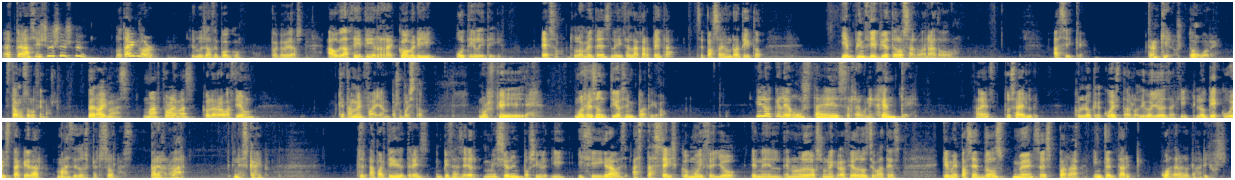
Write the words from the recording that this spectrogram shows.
Espera, sí, sí, sí, sí. Lo tengo. Sí, lo usé hace poco, para que veas. Audacity Recovery Utility. Eso, tú lo metes, le dices la carpeta, se pasa en un ratito y en principio te lo salvará todo. Así que, tranquilos, don't worry, estamos solucionados. Pero hay más, más problemas con la grabación que también fallan, por supuesto. Murphy. Murphy es un tío simpático. Y lo que le gusta es reunir gente. ¿Sabes? Tú sabes con lo que cuesta, os lo digo yo desde aquí, lo que cuesta quedar más de dos personas para grabar en Skype. A partir de tres empieza a ser misión imposible. Y, y si grabas hasta seis, como hice yo en, el, en uno de los Unecracia de los debates, que me pasé dos meses para intentar cuadrar horarios.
